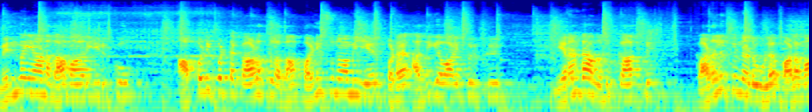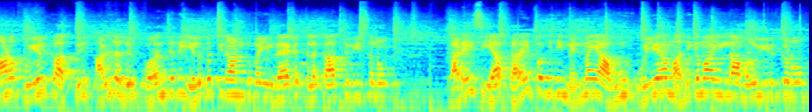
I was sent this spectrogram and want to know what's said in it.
மென்மையானதா மாறி இருக்கும் அப்படிப்பட்ட காலத்துல தான் பனி சுனாமி ஏற்பட அதிக வாய்ப்பு இருக்கு. இரண்டாவது காத்து. கடலுக்கு நடுவுல பலமான புயல் காத்து அல்லது குறைஞ்சது எழுபத்தி நான்கு மைல் வேகத்துல காத்து வீசணும். கடைசியா கரைப்பகுதி மென்மையாகவும் உயரம் அதிகமா இல்லாமலும் இருக்கணும்.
